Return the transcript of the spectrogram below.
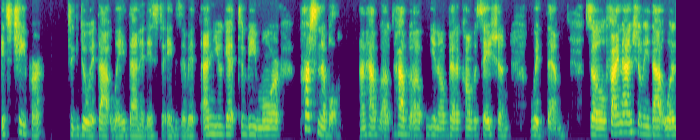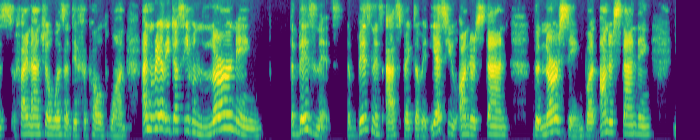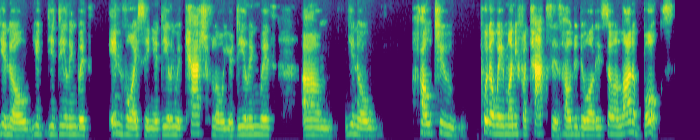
It's cheaper to do it that way than it is to exhibit, and you get to be more personable and have a, have a you know better conversation with them. So financially, that was financial was a difficult one, and really just even learning the business, the business aspect of it. Yes, you understand the nursing, but understanding, you know, you, you're dealing with invoicing, you're dealing with cash flow, you're dealing with, um, you know, how to put away money for taxes, how to do all this. So a lot of books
